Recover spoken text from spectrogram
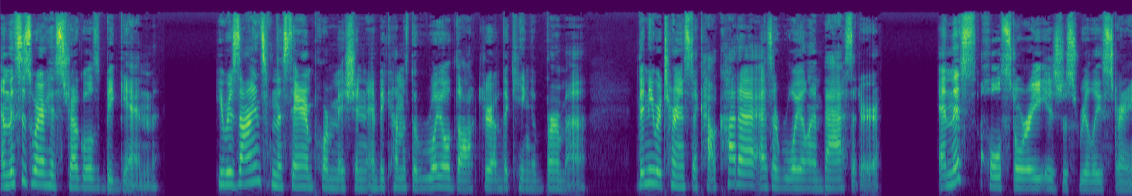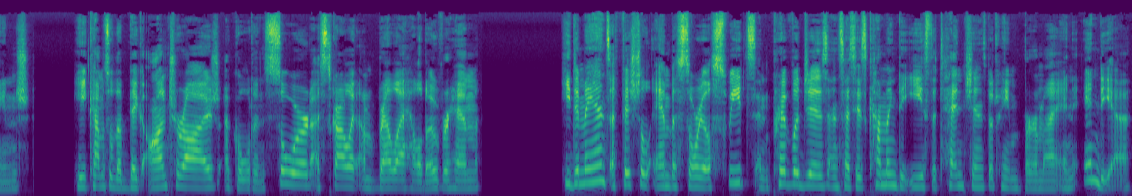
And this is where his struggles begin. He resigns from the Serampore mission and becomes the royal doctor of the King of Burma. Then he returns to Calcutta as a royal ambassador. And this whole story is just really strange. He comes with a big entourage, a golden sword, a scarlet umbrella held over him. He demands official ambassadorial suites and privileges and says he's coming to ease the tensions between Burma and India.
